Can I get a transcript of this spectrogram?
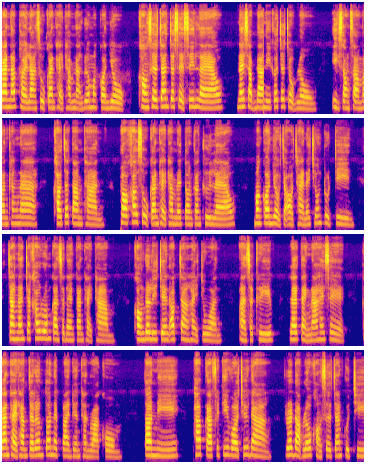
การนับถอยหลังสู่การถ่ายทำหนังเรื่องมังกรโยก ของเซียจันจะเสร็จสิ้นแล้ว ในสัปดาห์นี้ก็จะจบลง อีกสองสามวันข้างหน้า เขาจะตามทัน เพราะเข้าสู่การถ่ายทำในตอนกลางคืนแล้ว มังกรโยกจะออกฉายในช่วงตรุษจีน จากนั้นจะเข้าร่วมการแสดงการถ่ายทำของ The Legend of จางไหจวน อ่านสคริปต์และแต่งหน้าให้เสร็จ การถ่ายทำจะเริ่มต้นในปลายเดือนธันวาคม ตอนนี้ภาพกราฟฟิตี้วอลชื่อดัง ระดับโลกของเซอร์จันกุชชี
